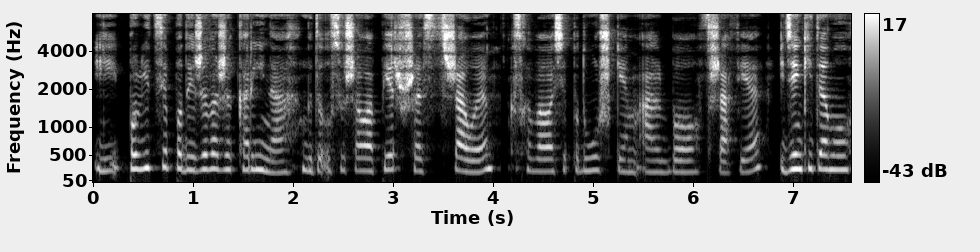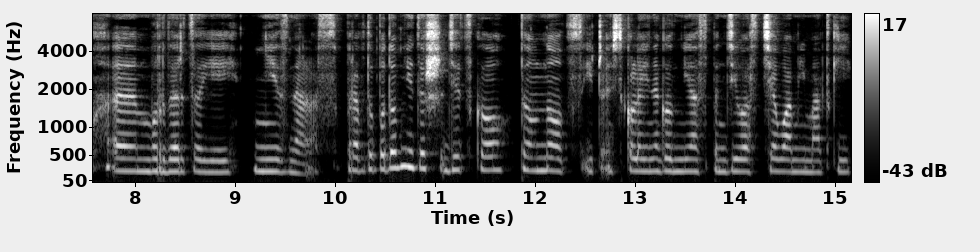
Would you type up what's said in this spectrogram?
I policja podejrzewa, że Karina, gdy usłyszała pierwsze strzały, schowała się pod łóżkiem albo w szafie i dzięki temu e, morderca jej nie znalazł. Prawdopodobnie też dziecko tę noc i część kolejnego dnia spędziła z ciałami matki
